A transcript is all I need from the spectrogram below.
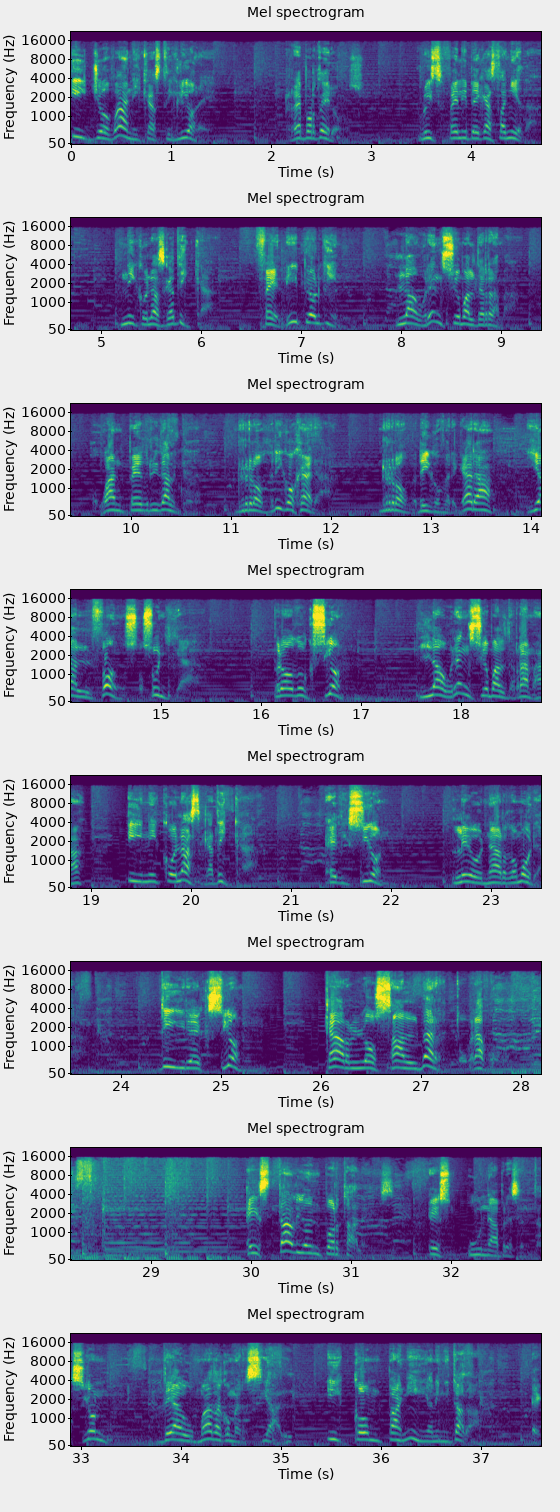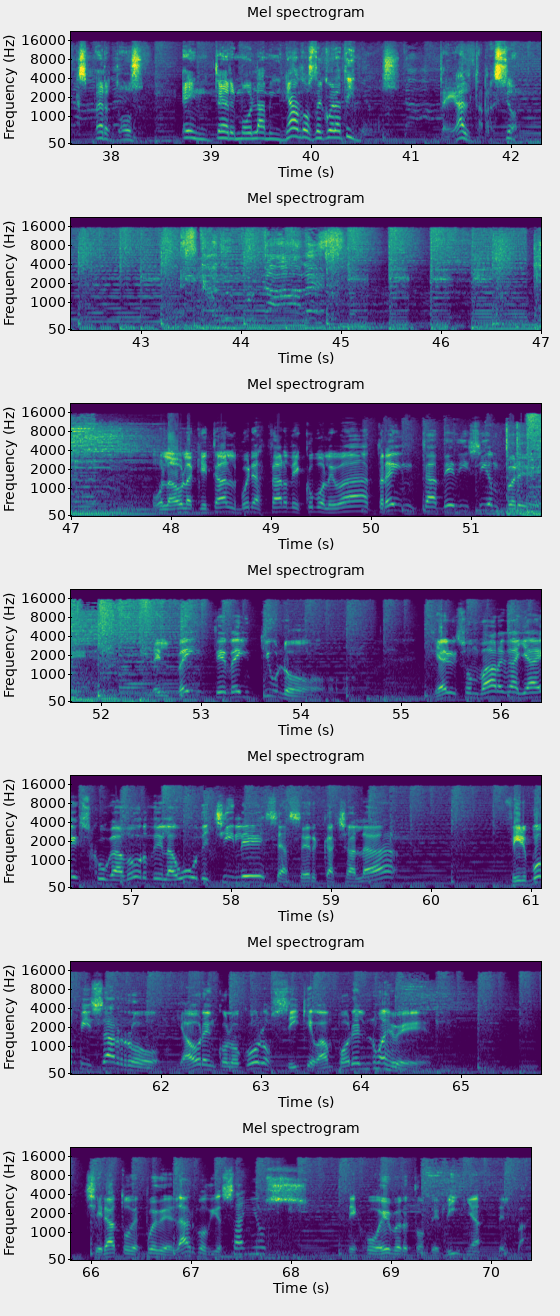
y Giovanni Castiglione. Reporteros: Luis Felipe Castañeda, Nicolás Gatica, Felipe Holguín, Laurencio Valderrama, Juan Pedro Hidalgo, Rodrigo Jara, Rodrigo Vergara y Alfonso Zúñiga. Producción: Laurencio Valderrama y Nicolás Gatica. Edición: Leonardo Mora. Dirección: Carlos Alberto Bravo. Estadio en Portales es una presentación de Ahumada Comercial y Compañía Limitada. Expertos en termolaminados decorativos de alta presión. Hola, hola, ¿qué tal? Buenas tardes, ¿cómo le va? 30 de diciembre del 2021. Gerson Vargas, ya exjugador de la U de Chile, se acerca Chalá. Firmó Pizarro y ahora en Colo Colo sí que van por el 9. Cherato después de largos 10 años dejó Everton de Viña del Mar.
